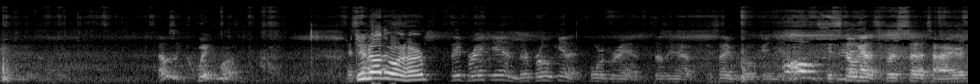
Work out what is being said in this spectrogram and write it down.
That was a quick one. It's Do another one, Herm. They break in. They're broke in at four grand. Doesn't have. It's not even broken yet. Oh, It's still got its first set of tires.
